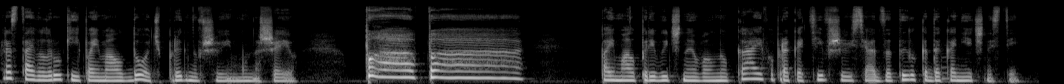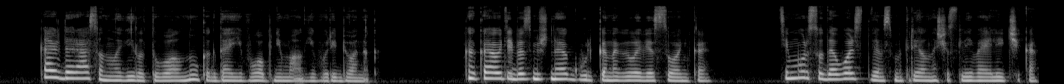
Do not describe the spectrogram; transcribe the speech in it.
расставил руки и поймал дочь, прыгнувшую ему на шею. «Папа!» Поймал привычную волну кайфа, прокатившуюся от затылка до конечностей. Каждый раз он ловил эту волну, когда его обнимал его ребенок. «Какая у тебя смешная гулька на голове, Сонька!» Тимур с удовольствием смотрел на счастливое личико.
